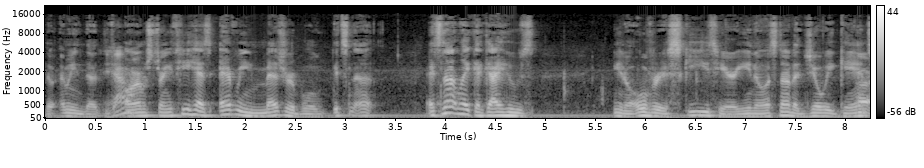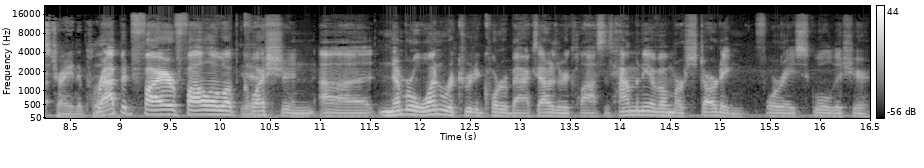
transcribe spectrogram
The, I mean, the, the arm strength. He has every measurable. It's not. It's not like a guy who's, you know, over his skis here. You know, it's not a Joey Ganz Uh, trying to play. Rapid fire follow up Yeah. question. Uh, number one recruited quarterbacks out of their classes. How many of them are starting for a school this year?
